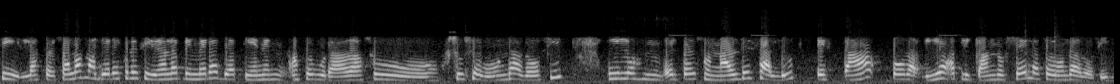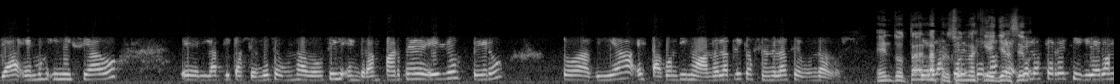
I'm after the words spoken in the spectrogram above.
Sí, las personas mayores que recibieron la primera ya tienen asegurada su, su segunda dosis y los, el personal de salud está todavía aplicándose la segunda dosis. Ya hemos iniciado eh, la aplicación de segunda dosis en gran parte de ellos, pero todavía está continuando la aplicación de la segunda dosis. En total, las personas que, ya se... De los que recibieron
